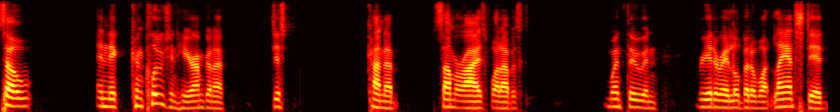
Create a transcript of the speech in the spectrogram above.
So in the conclusion here, I'm going to just kind of summarize what I was went through and reiterate a little bit of what Lance did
